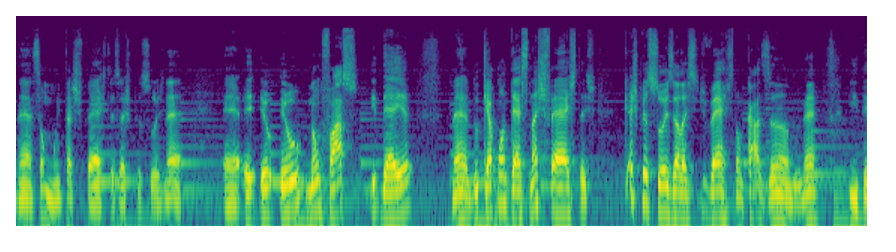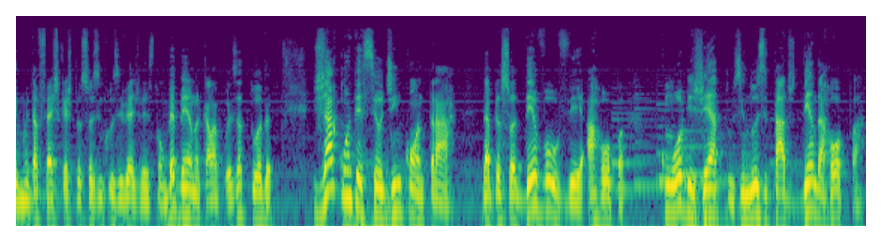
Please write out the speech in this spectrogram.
né? São muitas festas, as pessoas, né? É, eu, eu não faço ideia né, do que acontece nas festas. Porque as pessoas, elas se divertem, estão casando, né? E tem muita festa que as pessoas, inclusive, às vezes estão bebendo, aquela coisa toda. Já aconteceu de encontrar, da pessoa devolver a roupa com objetos inusitados dentro da roupa?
